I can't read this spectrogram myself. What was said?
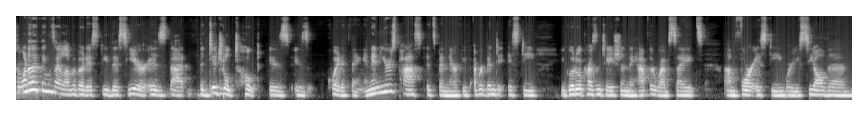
so one of the things i love about ISTE this year is that the digital tote is is quite a thing. And in years past, it's been there. If you've ever been to ISTE, you go to a presentation, they have their websites um, for ISTE where you see all the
